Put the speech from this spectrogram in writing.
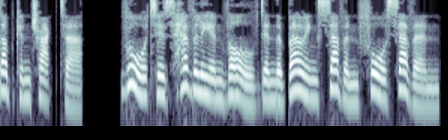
subcontractor. Vought is heavily involved in the Boeing 747,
